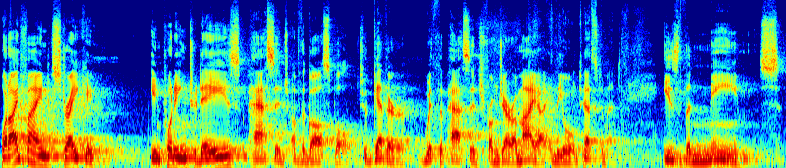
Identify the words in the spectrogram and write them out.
What I find striking in putting today's passage of the gospel together with the passage from Jeremiah in the Old Testament is the names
